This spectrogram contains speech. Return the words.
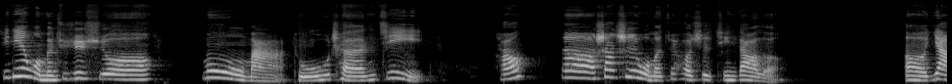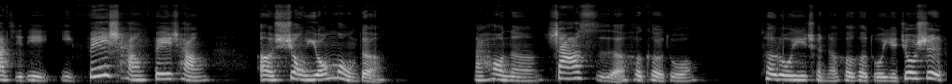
今天我们继续说《木马屠城记》。好，那上次我们最后是听到了，呃，亚吉利以非常非常呃凶勇猛的，然后呢，杀死了赫克托，特洛伊城的赫克托，也就是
